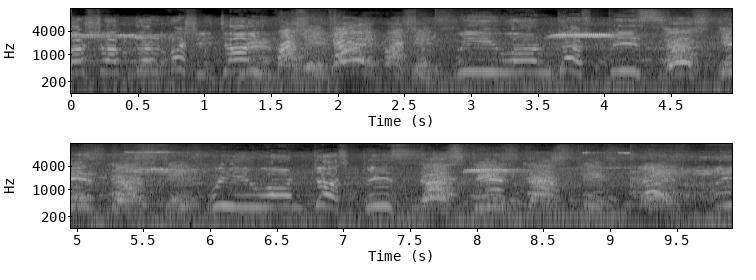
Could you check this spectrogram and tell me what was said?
দর্শকদের ফাঁসি চাই ফাঁসি চাই ফাঁসি We want justice. Justice justice We want justice. Justice justice We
